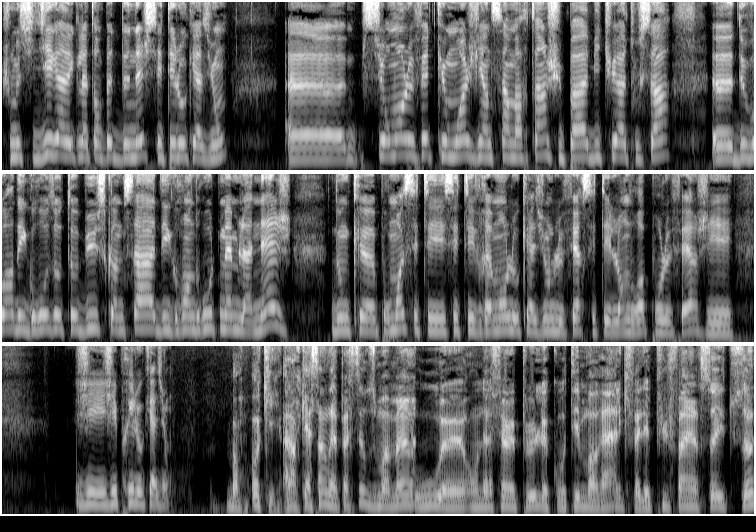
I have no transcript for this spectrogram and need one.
Je me suis dit qu'avec la tempête de neige, c'était l'occasion. Euh, sûrement le fait que moi je viens de Saint-Martin, je suis pas habituée à tout ça, euh, de voir des gros autobus comme ça, des grandes routes, même la neige. Donc pour moi c'était c'était vraiment l'occasion de le faire, c'était l'endroit pour le faire. J'ai j'ai pris l'occasion. Bon, OK. Alors, Cassandre, à partir du moment où euh, on a fait un peu le côté moral, qu'il fallait plus faire ça et tout ça,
